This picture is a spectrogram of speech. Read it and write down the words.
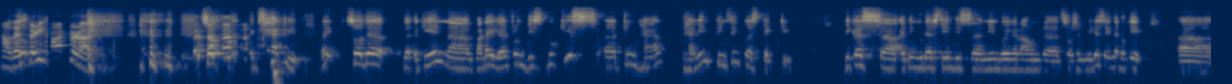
Now that's so, very hard for us. so exactly, right? So the, the again, uh, what I learned from this book is uh, to have having things in perspective. Because uh, I think you would have seen this uh, meme going around uh, social media saying that, okay, uh,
